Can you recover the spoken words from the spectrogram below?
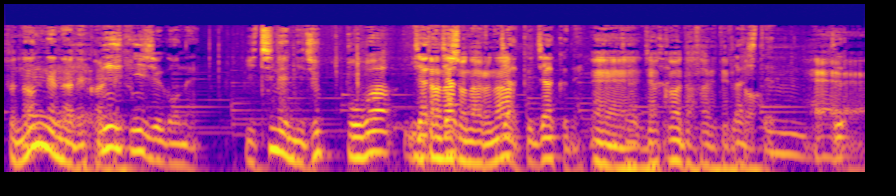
それ何年の間に書いにてる25年。1年に10本はインターナショナルな。弱弱ね。ええ弱は出されてると。出して。へ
